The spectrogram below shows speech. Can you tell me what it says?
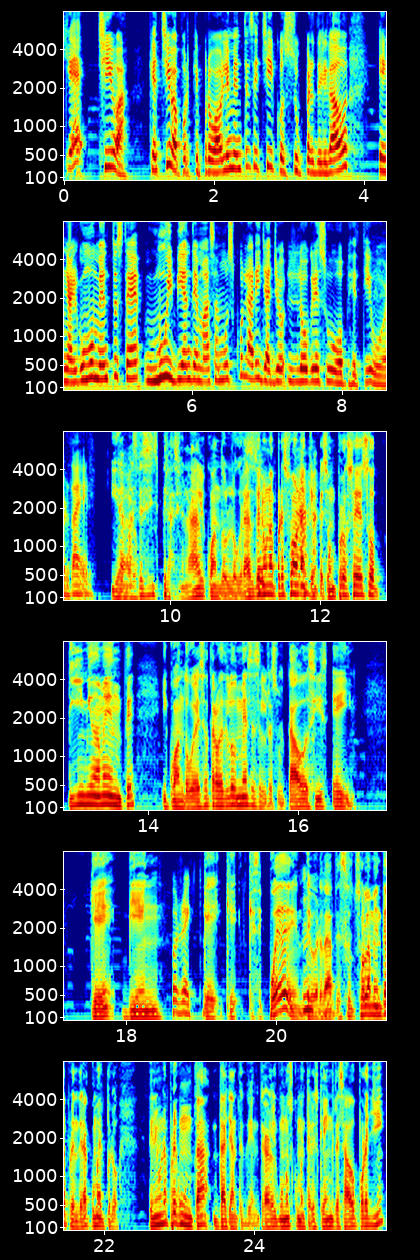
qué chiva, qué chiva, porque probablemente ese chico súper delgado en algún momento esté muy bien de masa muscular y ya yo logre su objetivo, ¿verdad? Él. Y además Claro. es inspiracional cuando logras ver a una persona ajá. que empezó un proceso tímidamente y cuando ves a través de los meses el resultado decís, hey, qué bien, Correcto. que, que, que se puede, de verdad. Es solamente aprender a comer. Pero tenía una pregunta, Daya, antes de entrar a algunos comentarios que han ingresado por allí.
